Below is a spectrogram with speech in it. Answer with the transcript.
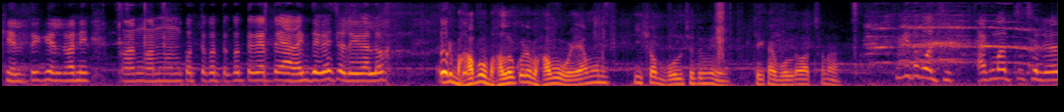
খেলতে খেলতে মানে মন মন মন করতে করতে করতে করতে আরেক জায়গায় চলে গেল। একটু ভাবো ভালো করে ভাবো এমন কি সব বলছো তুমি? ঠিকঠাক বলতে পারছ না। ঠিকই তো বলছি একমাত্র ছেলেরা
